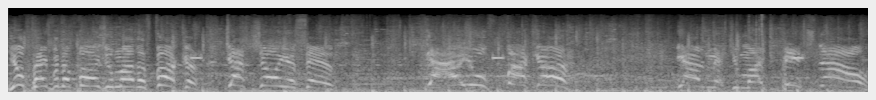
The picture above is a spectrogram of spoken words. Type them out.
You! You pay for the boys, you motherfucker! Just show yourself! Yeah, you fucker! I'll make you my bitch now!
